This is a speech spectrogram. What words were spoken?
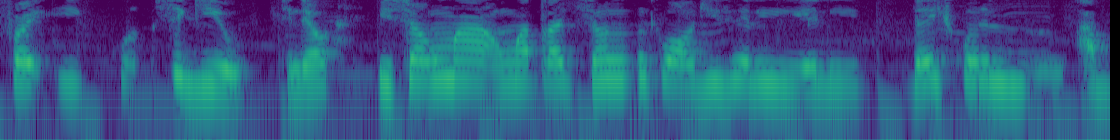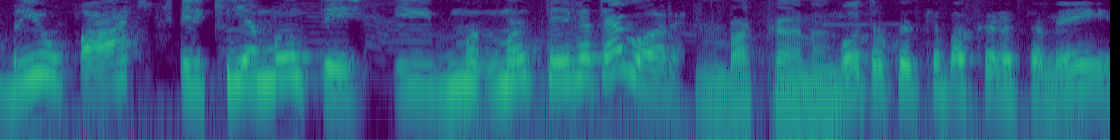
foi e seguiu, entendeu? Isso é uma, uma tradição que o Walt Disney, ele, ele desde quando ele abriu o parque, ele queria manter. E ma- manteve até agora. Bacana. Uma outra coisa que é bacana também,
